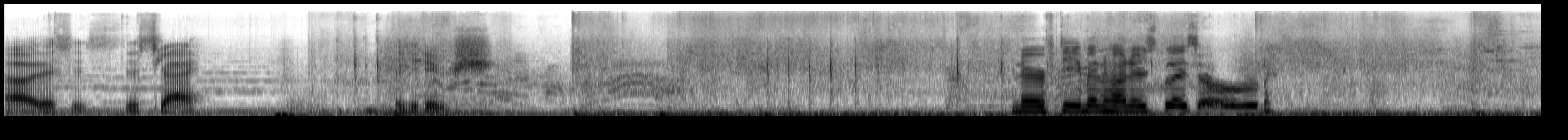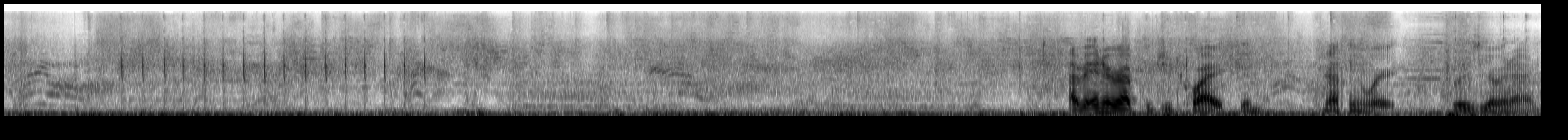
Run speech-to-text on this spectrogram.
Oh, this is this guy. Is a douche. Nerf demon hunters blizzard. I've interrupted you twice and nothing worked. What is going on?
